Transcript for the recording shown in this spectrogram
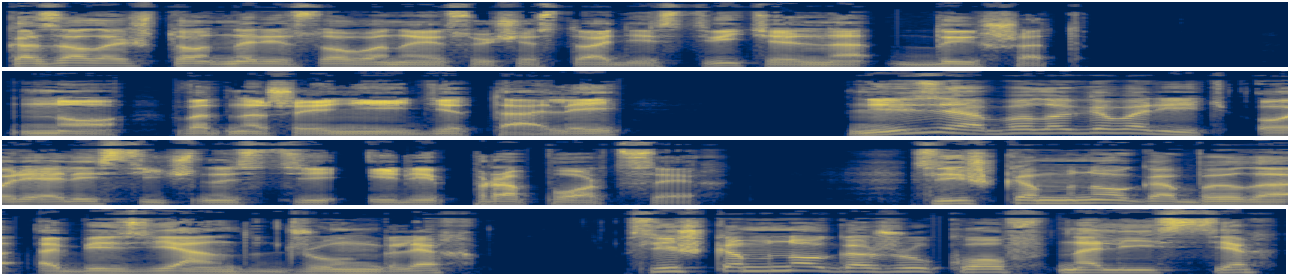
Казалось, что нарисованные существа действительно дышат. Но в отношении деталей нельзя было говорить о реалистичности или пропорциях. Слишком много было обезьян в джунглях, слишком много жуков на листьях.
